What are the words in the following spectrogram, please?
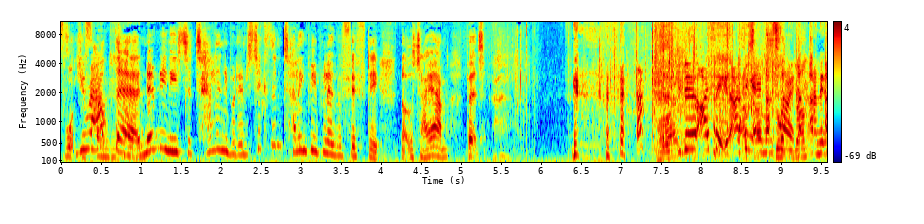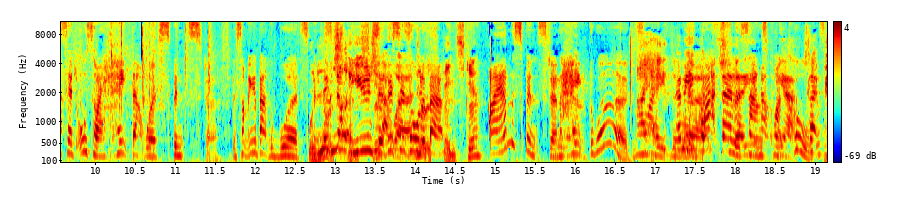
it's- what you you're spend out there. Nobody needs to tell anybody. I'm sick of them telling people over 50. Not that I am, but You know, I think, I think that Eamonn's right. done? And it said also, I hate that word spinster. There's something about the word Well, spinster. you're a They've not spinster. used So that this word. is all You're a about. spinster. I am a spinster and I hate the word. I like- hate the word. I mean, word. Bachelor sounds not- quite yeah. cool. It's like doesn't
